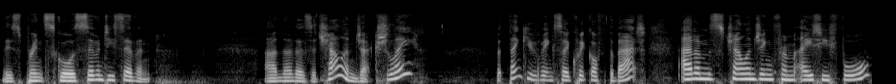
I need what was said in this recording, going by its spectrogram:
This print scores 77. Uh, no, there's a challenge actually. But thank you for being so quick off the bat. Adam's challenging from 84.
